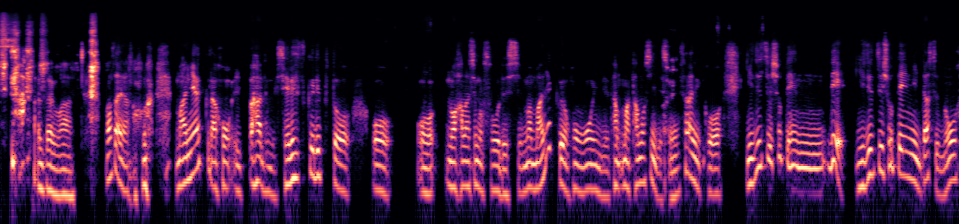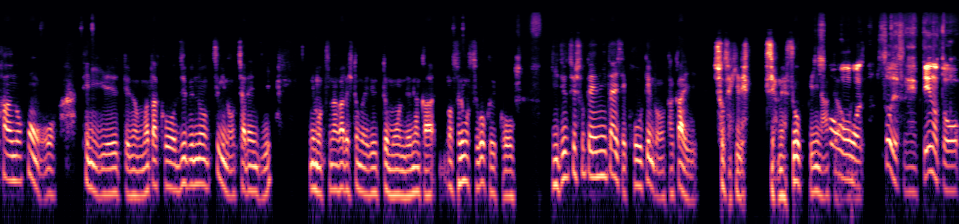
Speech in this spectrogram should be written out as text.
あでもまあ、まさにあの、マニアックな本いっぱいあるんで、シェルスクリプトを、をの話もそうですし、まあ、マニアックな本多いんで、たまあ、楽しいですよね。さらにこう、技術書店で、技術書店に出すノウハウの本を手に入れるっていうのも、またこう、自分の次のチャレンジにもつながる人もいると思うんで、なんか、まあ、それもすごくこう、技術書店に対して貢献度の高い書籍ですよね。すごくいいなって思います。そうそうですね。っていうのと、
